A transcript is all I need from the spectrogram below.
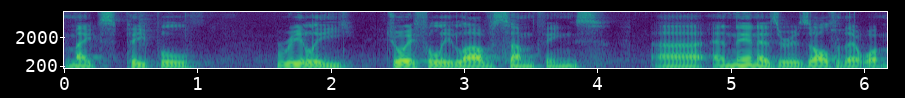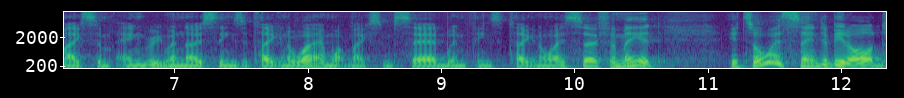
makes people really joyfully love some things. Uh, and then, as a result of that, what makes them angry when those things are taken away, and what makes them sad when things are taken away. So, for me, it, it's always seemed a bit odd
